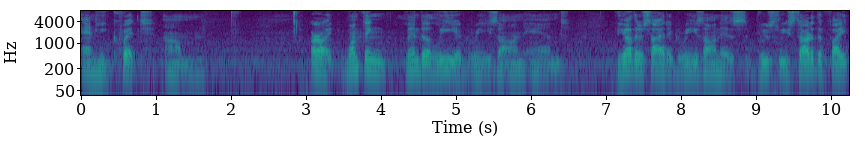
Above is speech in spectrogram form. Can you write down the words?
And he quit. Um, all right, one thing Linda Lee agrees on and the other side agrees on is Bruce Lee started the fight,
